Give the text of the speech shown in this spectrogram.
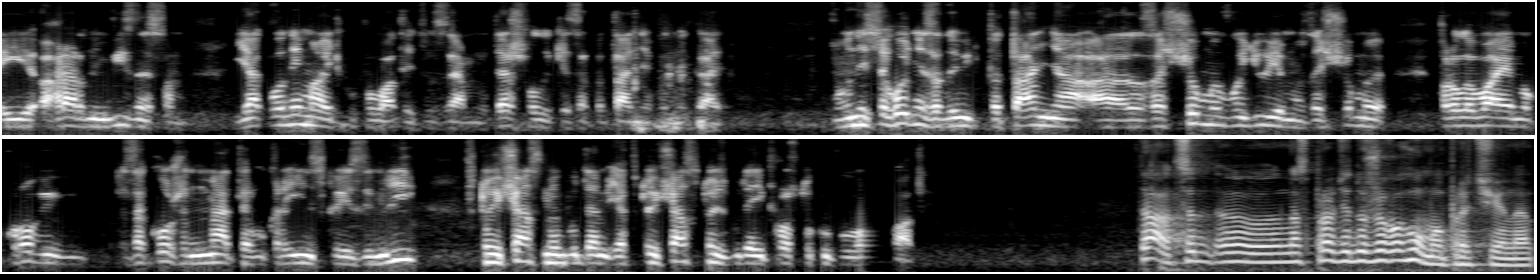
і аграрним бізнесом. Як вони мають купувати цю землю? Теж велике запитання виникає. Вони сьогодні задають питання: а за що ми воюємо, за що ми проливаємо крові за кожен метр української землі. В той час ми будемо, як в той час хтось буде і просто купувати. Так, це е, насправді дуже вагома причина.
